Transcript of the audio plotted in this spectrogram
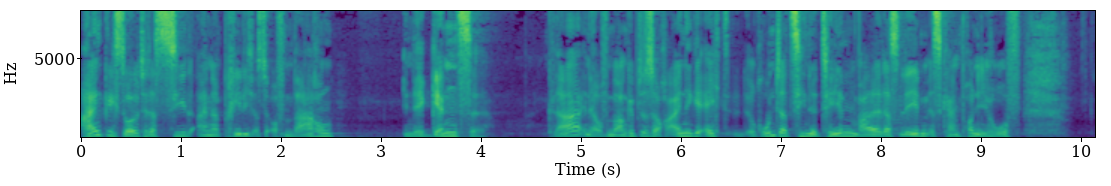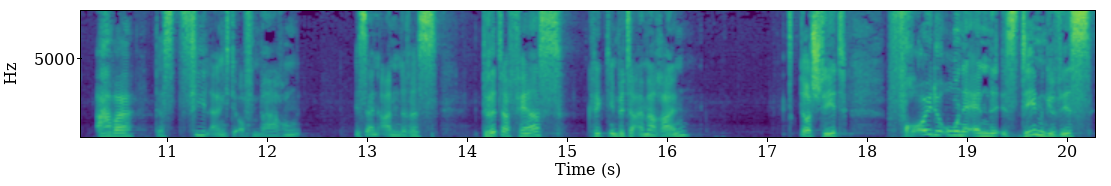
Eigentlich sollte das Ziel einer Predigt aus der Offenbarung in der Gänze, klar, in der Offenbarung gibt es auch einige echt runterziehende Themen, weil das Leben ist kein Ponyhof. Aber das Ziel eigentlich der Offenbarung ist ein anderes. Dritter Vers, klickt ihn bitte einmal rein. Dort steht, Freude ohne Ende ist dem gewiss,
